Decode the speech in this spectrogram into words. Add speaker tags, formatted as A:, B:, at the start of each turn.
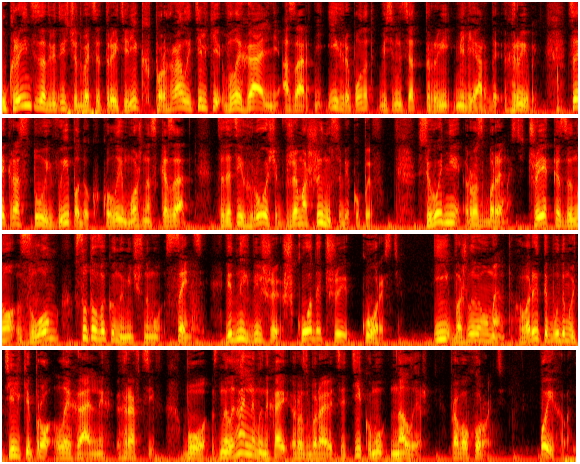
A: Українці за 2023 рік програли тільки в легальні азартні ігри понад 83 мільярди гривень. Це якраз той випадок, коли можна сказати, це за ці гроші б вже машину собі купив. Сьогодні розберемось, чи є казино злом суто в економічному сенсі. Від них більше шкоди чи користі. І важливий момент: говорити будемо тільки про легальних гравців, бо з нелегальними нехай розбираються ті, кому належать правоохоронці. Поїхали.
